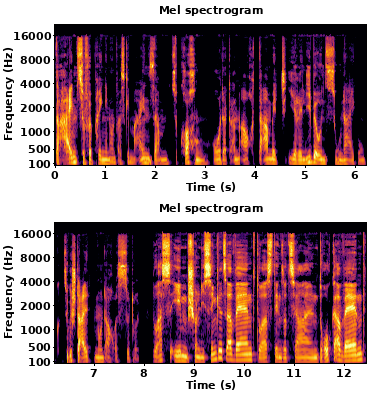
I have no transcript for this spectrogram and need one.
daheim zu verbringen und was gemeinsam zu kochen oder dann auch damit ihre Liebe und Zuneigung zu gestalten und auch auszudrücken. Du hast eben schon die Singles erwähnt, du hast den sozialen Druck erwähnt.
